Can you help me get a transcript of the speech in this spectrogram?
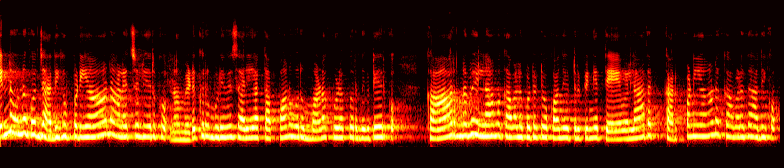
என்ன ஒன்று கொஞ்சம் அதிகப்படியான அலைச்சல் இருக்கும். நம்ம எடுக்கிற முடிவு சரியாக தப்பான ஒரு மனக்குழப்பம் இருந்துக்கிட்டே இருக்கும். காரணமே இல்லாமல் கவலைப்பட்டுட்டு உட்காந்துட்டு இருப்பீங்க. தேவையில்லாத கற்பனையான கவலை தான் அதிகம்.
